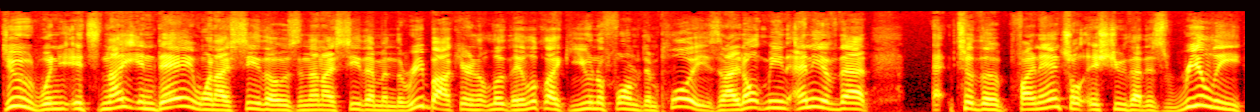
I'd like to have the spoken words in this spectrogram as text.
dude, when it's night and day when I see those, and then I see them in the Reebok here, and look, they look like uniformed employees. And I don't mean any of that to the financial issue that is really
